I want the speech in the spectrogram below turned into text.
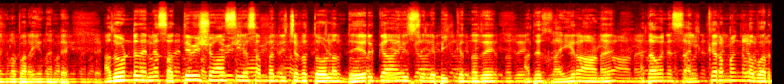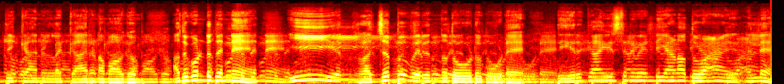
തങ്ങൾ പറയുന്നുണ്ട്. അതുകൊണ്ട് തന്നെ സത്യവിശ്വാസിയെ സംബന്ധിച്ചിടത്തോളം ദീർഘായുസ് ലഭിക്കുന്നത് അത് ഹൈറാണ് അത് അവന് സൽക്കർമ്മങ്ങൾ വർദ്ധിക്കാനുള്ള കാരണമാകും. അതുകൊണ്ട് തന്നെ ഈ റജബ് വരുന്നതോടുകൂടെ ദീർഘായുസിന് വേണ്ടിയാണ് അല്ലേ?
